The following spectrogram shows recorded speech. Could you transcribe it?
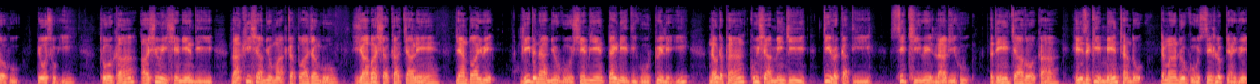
လော့ဟု ပြောဆို၏ထိုအခါအာရှုရိရှင်ဘီရင်သည် လာခိရှမြို့မှထွက်သွားကြောင်းကိုယာဘရှခကြားလျင် ပြန်သွား၍လိဗနမြို့ကို ရှင်ဘီရင်တိုက်နေသည်ကို တွေ့လေ၏နောက်တဖန်ကုရှမင်းကြီးတိရကတ်သည် စစ်ချီ၍လာပြီဟုတည်င်းကြားသောအခါဟေဇကိမင်းထံသို့တမန်တို့ကိုဆေလွတ်ပြန်၍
